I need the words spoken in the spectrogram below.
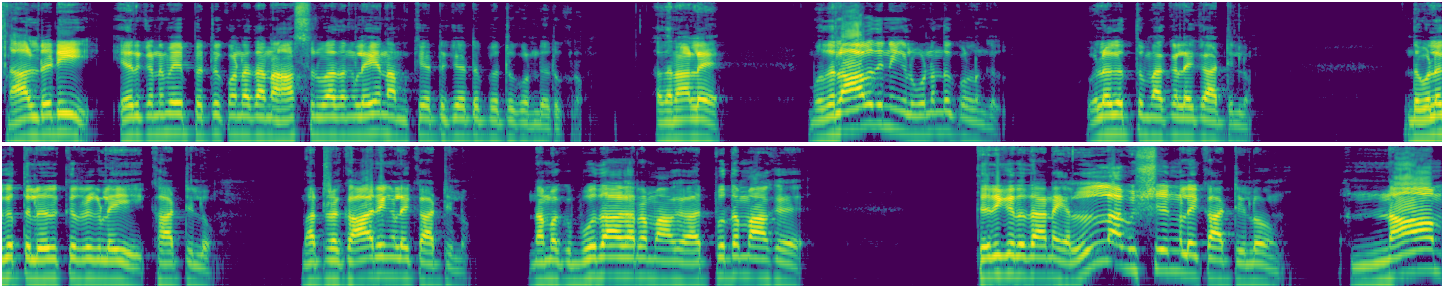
ஆல்ரெடி ஏற்கனவே பெற்றுக்கொண்டதான ஆசிர்வாதங்களையே நாம் கேட்டு கேட்டு பெற்றுக்கொண்டு இருக்கிறோம் அதனாலே முதலாவது நீங்கள் உணர்ந்து கொள்ளுங்கள். உலகத்து மக்களை காட்டிலும் இந்த உலகத்தில் இருக்கிறவர்களை காட்டிலும் மற்ற காரியங்களை காட்டிலும் நமக்கு பூதாகரமாக அற்புதமாக தெரிகிறதான எல்லா விஷயங்களை காட்டிலும் நாம்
